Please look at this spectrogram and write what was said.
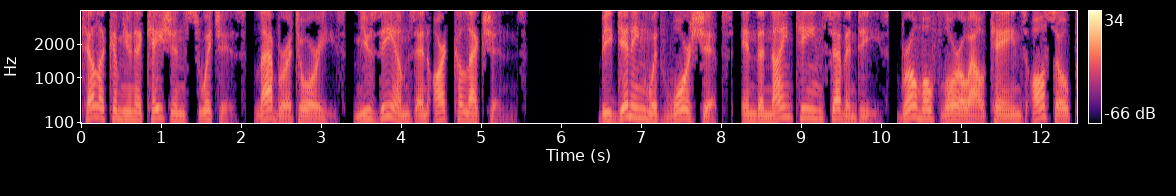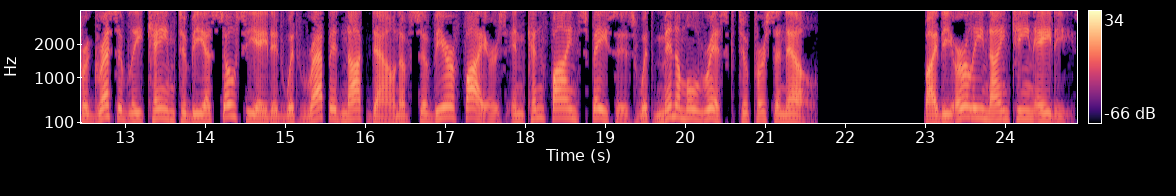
telecommunications switches, laboratories, museums and art collections. Beginning with warships, in the 1970s, bromofluoroalkanes also progressively came to be associated with rapid knockdown of severe fires in confined spaces with minimal risk to personnel. By the early 1980s,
